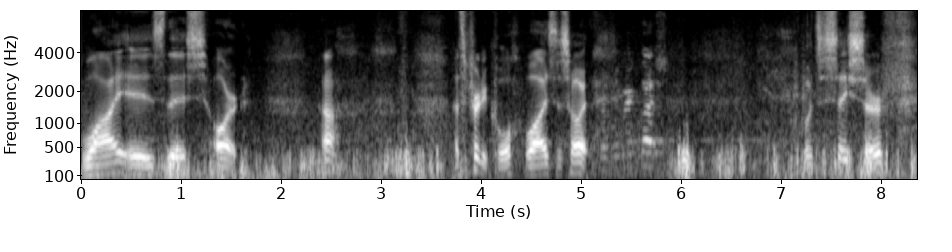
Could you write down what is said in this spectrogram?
Why is this art? Oh, that's pretty cool. Why is this art? That's a great question. What's it say? Surf.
